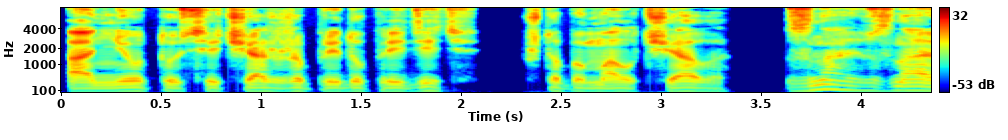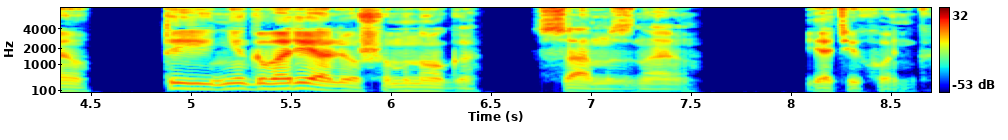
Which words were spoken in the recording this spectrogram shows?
Анюту сейчас же предупредить, чтобы молчала. Знаю, знаю. Ты не говори, Алеша, много. Сам знаю. Я тихонько.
